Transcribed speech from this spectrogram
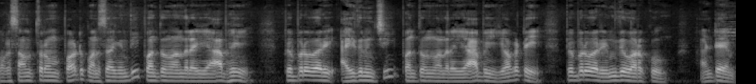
ఒక సంవత్సరం పాటు కొనసాగింది. పంతొమ్మిది వందల యాభై ఫిబ్రవరి ఐదు నుంచి పంతొమ్మిది వందల యాభై ఒకటి ఫిబ్రవరి ఎనిమిది వరకు. అంటే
